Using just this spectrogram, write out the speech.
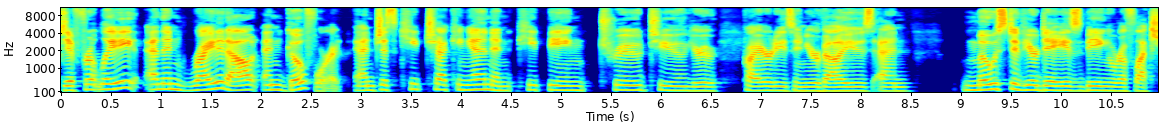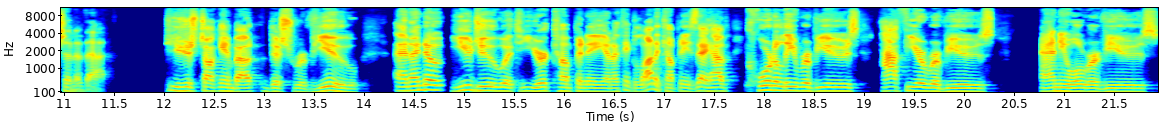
differently, and then write it out and go for it. And just keep checking in and keep being true to your priorities and your values, and most of your days being a reflection of that. You're just talking about this review and I know you do with your company, and I think a lot of companies, they have quarterly reviews, half year reviews, annual reviews.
